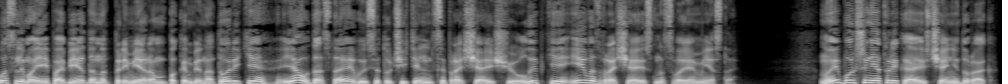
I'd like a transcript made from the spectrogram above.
После моей победы над примером по комбинаторике я удостаиваюсь от учительницы прощающей улыбки и возвращаюсь на свое место. Ну и больше не отвлекаюсь, чай не дурак.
